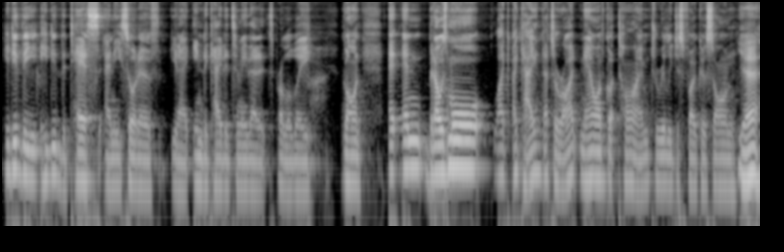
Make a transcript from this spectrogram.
he did the he did the tests, and he sort of you know indicated to me that it's probably gone. And, and but I was more like, okay, that's all right. Now I've got time to really just focus on. yeah,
